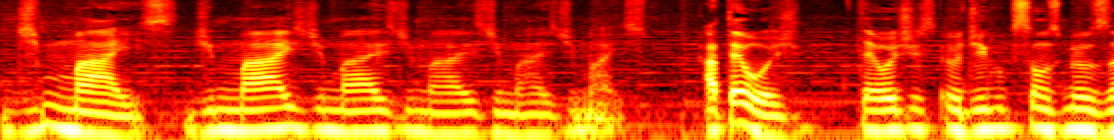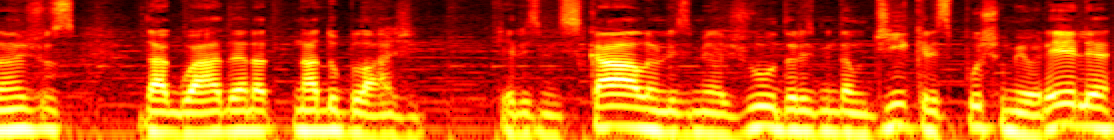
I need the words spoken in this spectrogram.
demais, demais, demais, demais, demais, demais. Até hoje. Até hoje eu digo que são os meus anjos da guarda na, na dublagem. Que eles me escalam, eles me ajudam, eles me dão dicas, eles puxam minha orelha,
